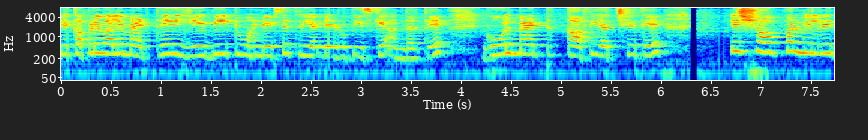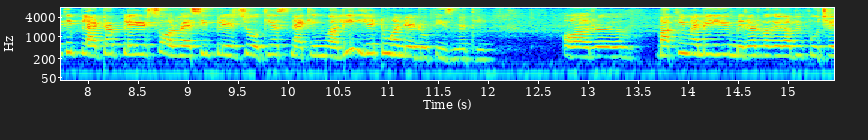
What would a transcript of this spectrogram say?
ये कपड़े वाले मैट थे ये भी टू हंड्रेड से थ्री हंड्रेड रुपीज़ के अंदर थे। गोल मैट काफ़ी अच्छे थे। इस शॉप पर मिल रही थी प्लेटर प्लेट्स और वैसी प्लेट्स जो होती हैं स्नैकिंग वाली ये टू हंड्रेड रुपीज़ में थी। और बाकी मैंने ये मिरर वगैरह भी पूछे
